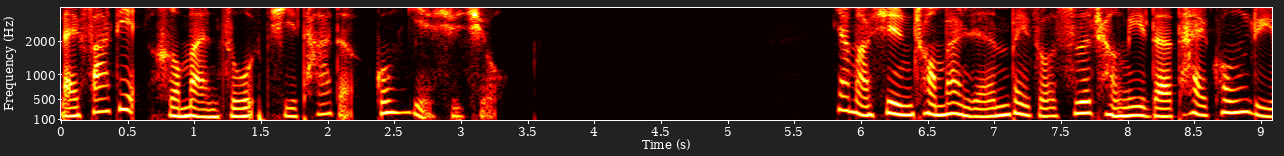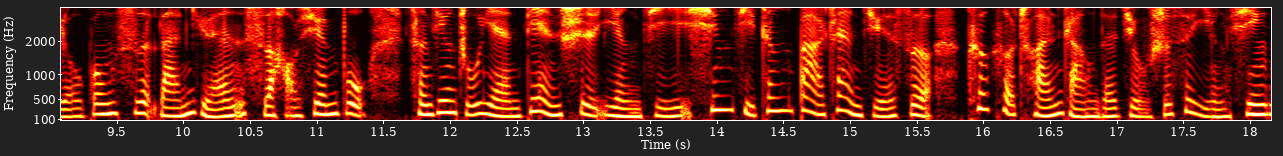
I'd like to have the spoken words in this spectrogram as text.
来发电和满足其他的工业需求。亚马逊创办人贝佐斯成立的太空旅游公司蓝源四号宣布，曾经主演电视影集《星际争霸战》角色科克船长的九十岁影星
